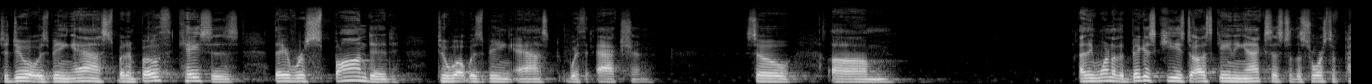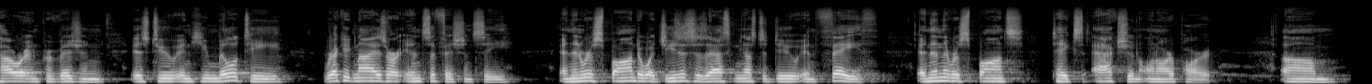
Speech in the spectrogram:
to do what was being asked, but in both cases, they responded to what was being asked with action. So, um, I think one of the biggest keys to us gaining access to the source of power and provision is to, in humility, recognize our insufficiency and then respond to what Jesus is asking us to do in faith. And then the response takes action on our part. Um,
